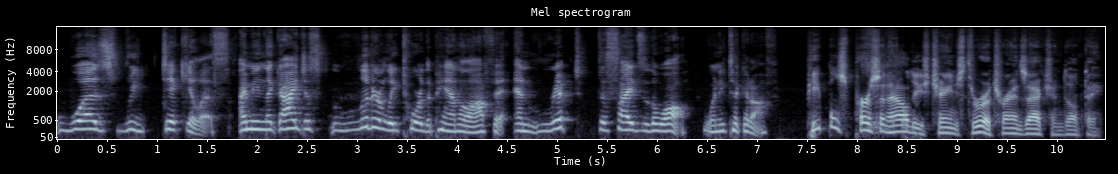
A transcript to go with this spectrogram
was ridiculous. I mean, the guy just literally tore the panel off it and ripped the sides of the wall when he took it off. people's personalities change through a transaction, don't they?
